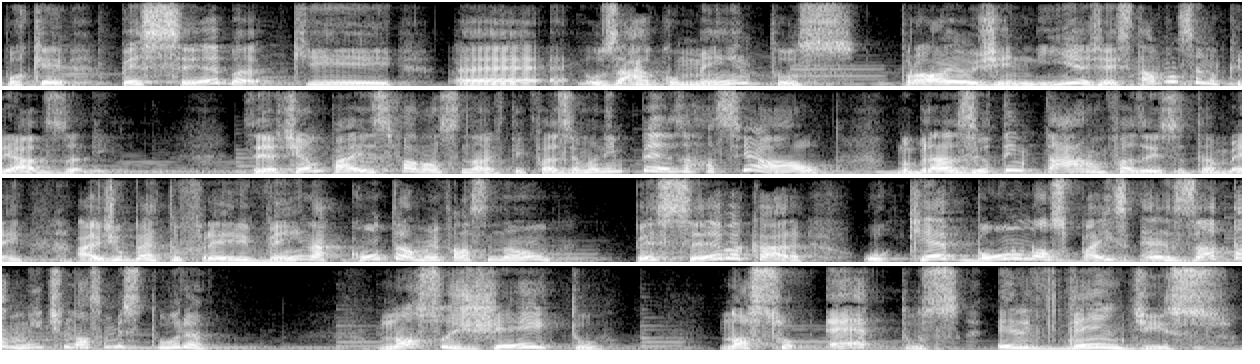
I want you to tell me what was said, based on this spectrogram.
Porque perceba que é, os argumentos pró-eugenia já estavam sendo criados ali. Você já tinha países falando assim, não, a gente tem que fazer uma limpeza racial. No Brasil tentaram fazer isso também. Aí Gilberto Freire vem na contramão e fala assim, não, perceba, cara, o que é bom no nosso país é exatamente nossa mistura. Nosso jeito, nosso ethos, ele vem disso.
